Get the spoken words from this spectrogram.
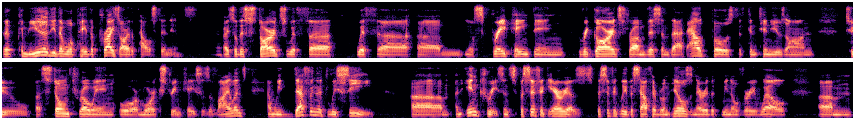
the community that will pay the price are the Palestinians, right? So this starts with, uh, with uh, um, you know, spray painting regards from this and that outpost that continues on to uh, stone throwing or more extreme cases of violence. And we definitely see um, an increase in specific areas, specifically the South Hebron Hills, an area that we know very well. Um,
